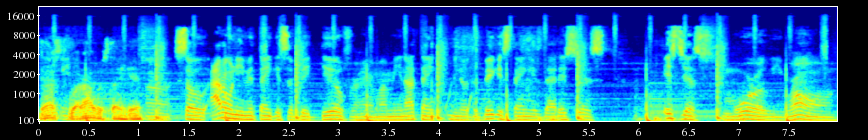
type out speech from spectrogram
That's what I was thinking. Uh, so I don't even think it's a big deal for him. I mean, I think you know the biggest thing is that it's just it's just morally wrong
